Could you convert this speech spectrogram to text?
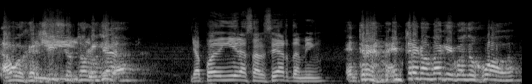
Hago ejercicio Y todos los días. Ya pueden ir a salsear también. Entreno, entreno más que cuando jugaba.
